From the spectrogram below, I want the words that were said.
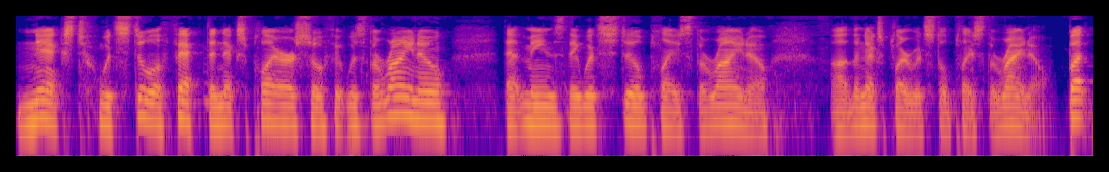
next would still affect the next player. So if it was the Rhino, that means they would still place the Rhino. Uh, the next player would still place the Rhino. But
